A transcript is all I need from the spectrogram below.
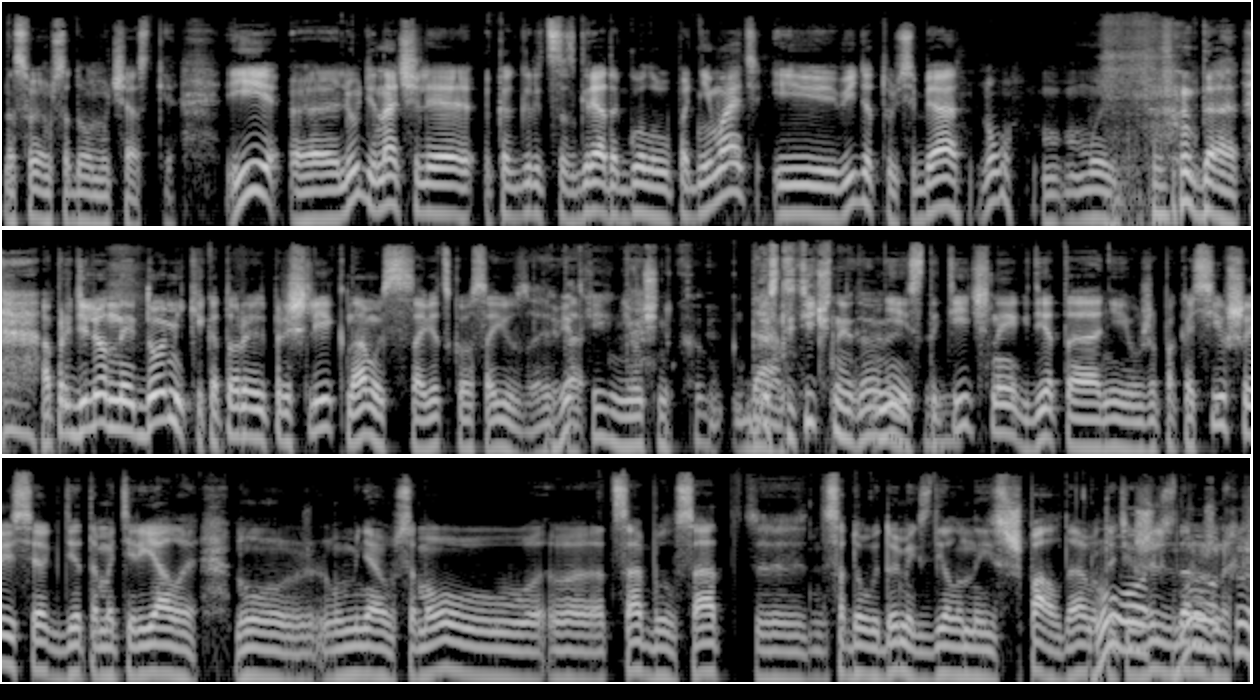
на своем садовом участке. И э, люди начали, как говорится, с грядок голову поднимать и видят у себя, ну, мы, да, определенные домики, которые пришли к нам из Советского Союза. Ветки не очень да, эстетичные, да? Не эстетичные, где-то они уже покосившиеся, где-то материалы, ну, у меня у самого э, отца был сад, э, садовый домик, сделанный из шпал, да, вот ну, этих железнодорожных. Ну,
